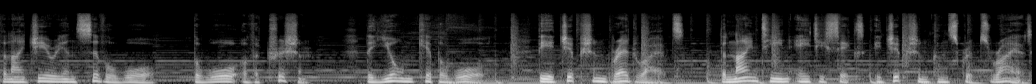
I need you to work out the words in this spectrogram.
the Nigerian Civil War, the War of Attrition, the Yom Kippur War, the Egyptian bread riots, the 1986 Egyptian conscripts riot,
